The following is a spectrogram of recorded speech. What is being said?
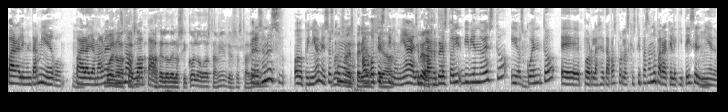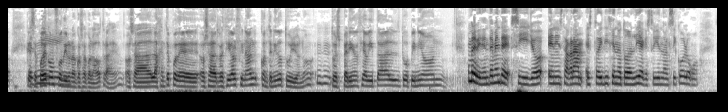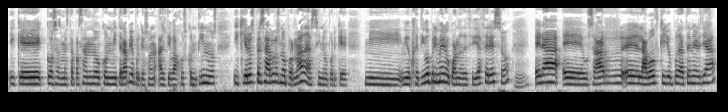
para alimentar mi ego, para llamarme a mí misma haces, guapa. haces lo de los psicólogos también, que eso está bien. Pero eso no es opinión, eso es Bueno, como es una experiencia. algo testimonial. Sí, en pero la plan, gente- Mm. estoy viviendo esto y os cuento eh, por las etapas por las que estoy pasando para que le quitéis el miedo. Mm. Que Es se puede confundir una cosa con la otra, ¿eh? O sea, la gente puede, o sea, recibe al final contenido tuyo, ¿no? Tu experiencia vital, tu opinión. Hombre, evidentemente, si yo en Instagram estoy diciendo todo el día que estoy yendo al psicólogo y qué cosas me está pasando con mi terapia, porque son altibajos continuos, y quiero expresarlos no por nada, sino porque mi, mi objetivo primero cuando decidí hacer eso era eh, usar eh, la voz que yo pueda tener ya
